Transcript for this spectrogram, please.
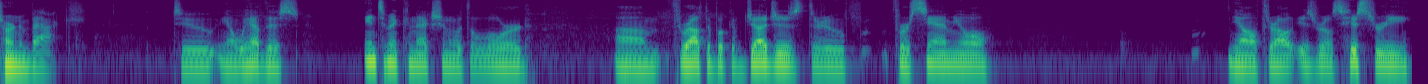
turning back. To you know, we have this intimate connection with the Lord um, throughout the book of Judges, through First Samuel. You know, throughout Israel's history,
